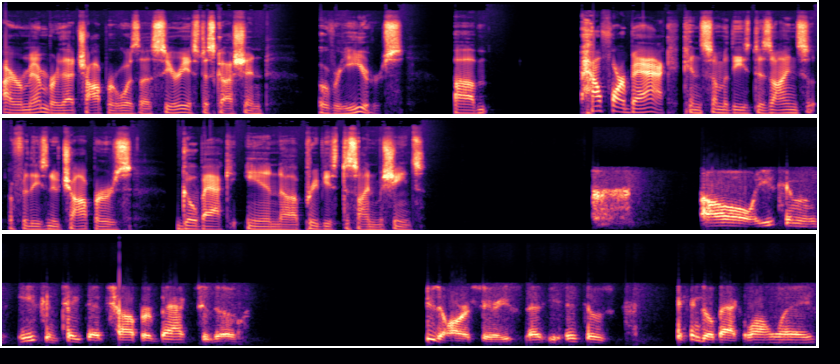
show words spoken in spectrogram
I remember that chopper was a serious discussion over years. Um, how far back can some of these designs for these new choppers go back in uh, previous designed machines? Oh, you can you can take that chopper back to the to the R series series. That it goes, it can go back a long way.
